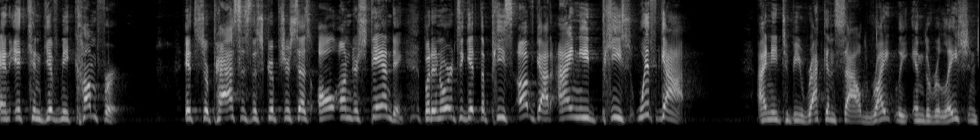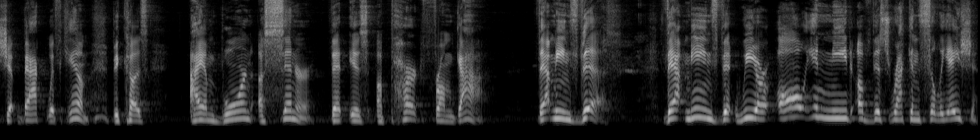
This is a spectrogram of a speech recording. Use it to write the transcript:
and it can give me comfort. It surpasses, the scripture says, all understanding. But in order to get the peace of God, I need peace with God. I need to be reconciled rightly in the relationship back with Him because I am born a sinner that is apart from God. That means this that means that we are all in need of this reconciliation.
